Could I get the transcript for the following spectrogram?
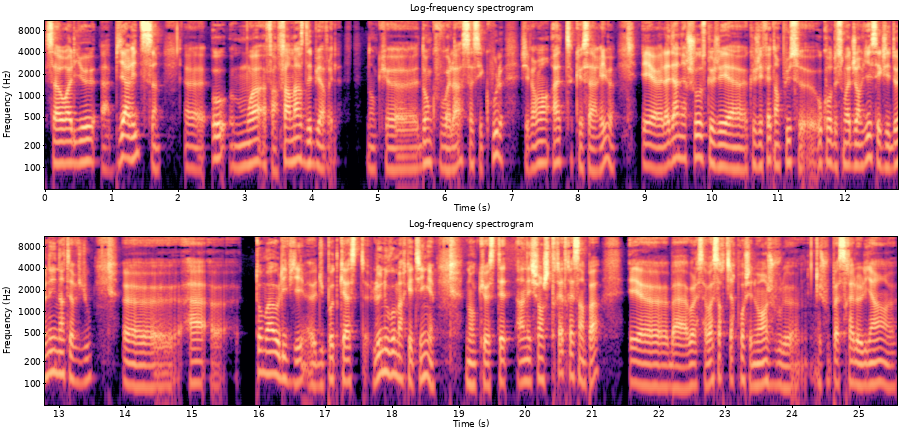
ça aura lieu à Biarritz au mois, enfin fin mars, début avril. Donc, donc voilà, ça c'est cool. J'ai vraiment hâte que ça arrive. Et la dernière chose que j'ai que j'ai faite en plus au cours de ce mois de janvier, c'est que j'ai donné une interview à Thomas Olivier euh, du podcast Le Nouveau Marketing. Donc euh, c'était un échange très très sympa et euh, bah voilà ça va sortir prochainement. Je vous le, je vous passerai le lien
